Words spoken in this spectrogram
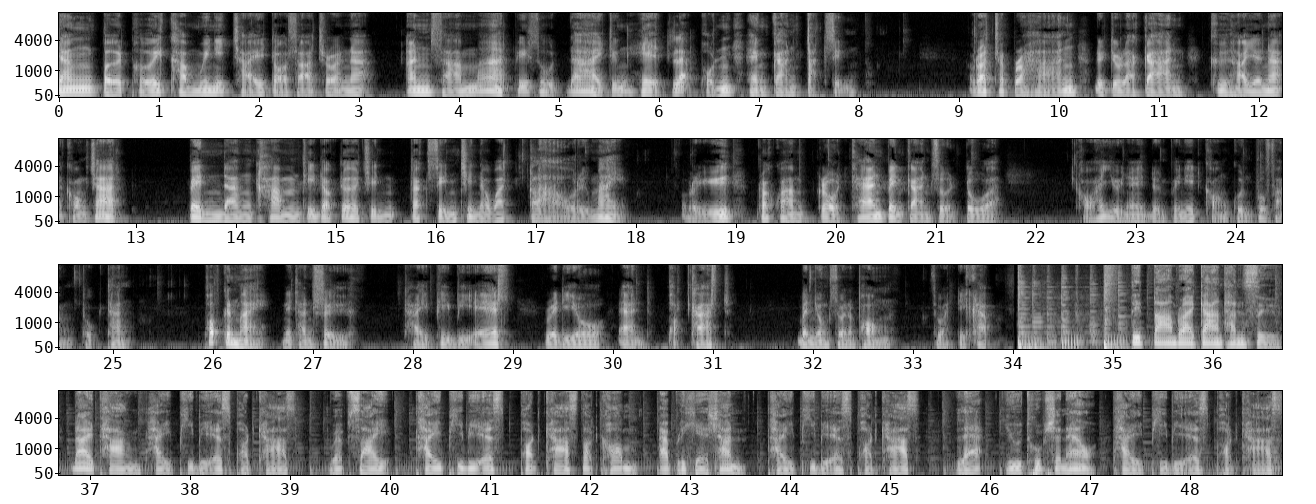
ยังเปิดเผยคำวินิจฉัยต่อสาธารณะ อันสามารถพิสูจน์ได้ถึงเหตุและผลแห่งการตัดสิน รัฐประหารโดยตุลาการคือหายนะของชาติ เป็นดังคำที่ดรชินทักษิณชินวัตรกล่าวหรือไม่ หรือเพราะความโกรธแค้นเป็นการส่วนตัว ขอให้อยู่ในดุลพินิษของคุณผู้ฟังทุกท่าน พบกันใหม่ในทันสื่อ ไทย PBS Radio and Podcast บรรยงสวนพอง สวัสดีครับ ติดตามรายการทันสื่อได้ทางไทย PBS Podcast เว็บไซต์ thaipbspodcast.com แอปพลิเคชัน Thai PBS Podcast และ YouTube Channel Thai PBS Podcast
